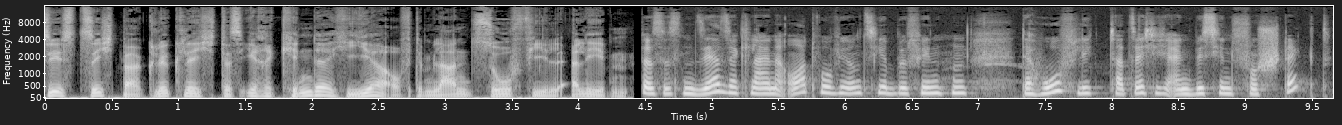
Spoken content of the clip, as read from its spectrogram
Sie ist sichtbar glücklich, dass ihre Kinder hier auf dem Land so viel erleben. Das ist ein sehr, sehr kleiner Ort, wo wir uns hier befinden. Der Hof liegt tatsächlich ein bisschen versteckt,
